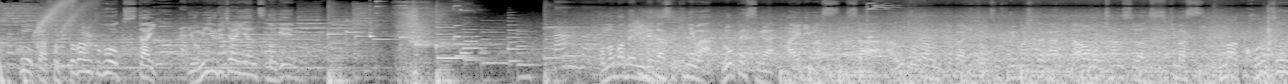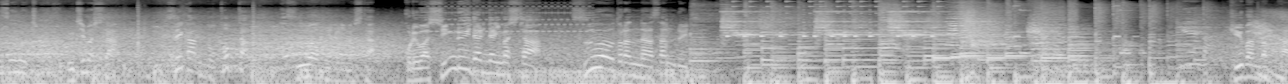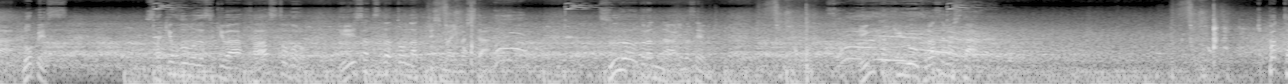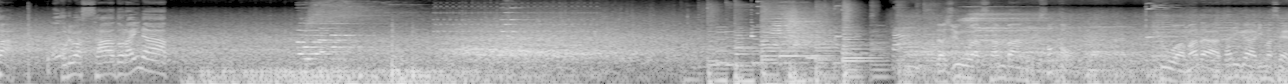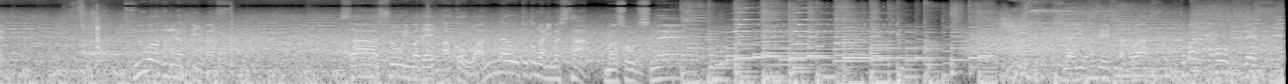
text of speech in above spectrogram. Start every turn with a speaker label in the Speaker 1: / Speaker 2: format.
Speaker 1: 福岡ソフトバンクホークス対読売ジャイアンツのゲーム。この場面で打席にはロペスが入ります。さあアウトカウントが1つ増えましたがなおもチャンスは続きます。
Speaker 2: まあこの先制のチャン
Speaker 1: 打ちました。セカンド取った。ツーアウトになりました。これは進塁打になりました。ツーアウトランナー三塁。9番バッターロペス先ほどの打席はファーストゴロ併殺打となってしまいました。ツーアウトランナーありません。変化球を振らせました。引っ張った。これはサードライナー。打順は3番外今日はまだ当たりがありません。ツーアウトになっています。さあ勝利まであとワンアウトとなりました。
Speaker 2: まあそうですね。
Speaker 1: 試合を制したのはソフトバンクホークスです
